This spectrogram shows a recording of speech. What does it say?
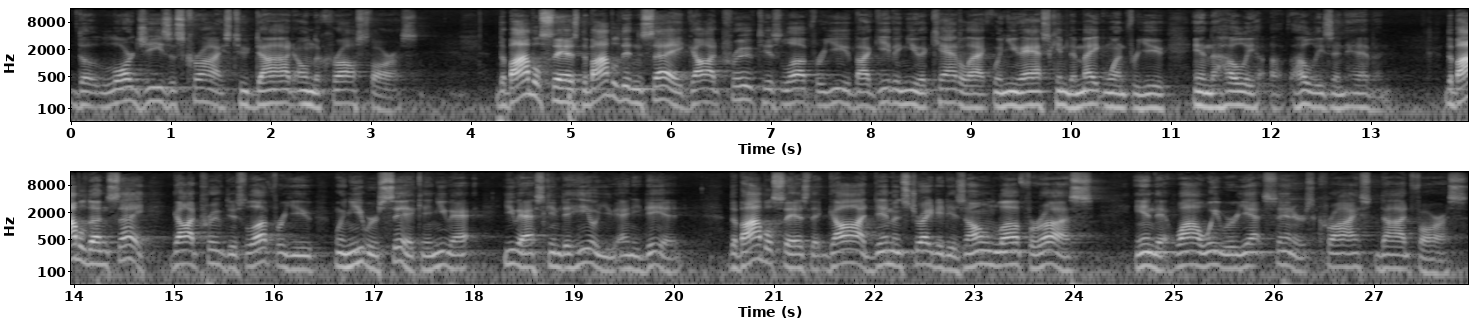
the Lord Jesus Christ who died on the cross for us. The Bible says, the Bible didn't say God proved his love for you by giving you a Cadillac when you asked him to make one for you in the holy, uh, holies in heaven. The Bible doesn't say God proved his love for you when you were sick and you, you asked him to heal you, and he did. The Bible says that God demonstrated his own love for us in that while we were yet sinners, Christ died for us.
